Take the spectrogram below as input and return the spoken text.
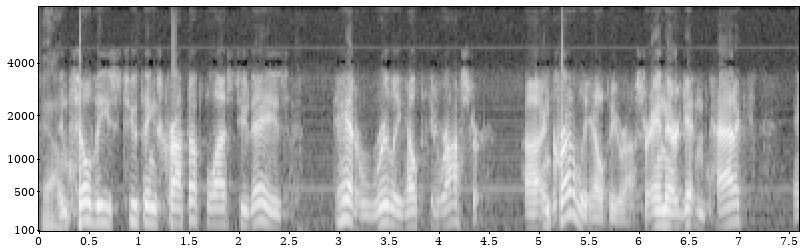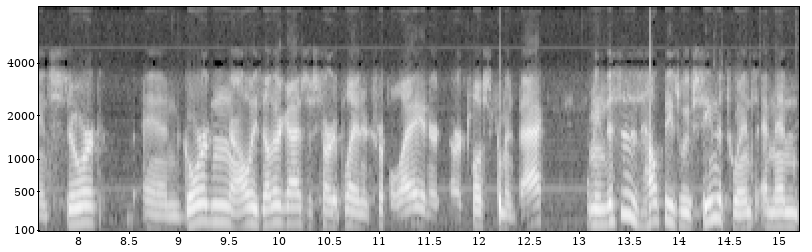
yeah. until these two things cropped up the last two days. They had a really healthy roster, uh, incredibly healthy roster, and they're getting Paddack and Stewart and Gordon and all these other guys who started playing in AAA and are, are close to coming back I mean, this is as healthy as we've seen the Twins, and then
